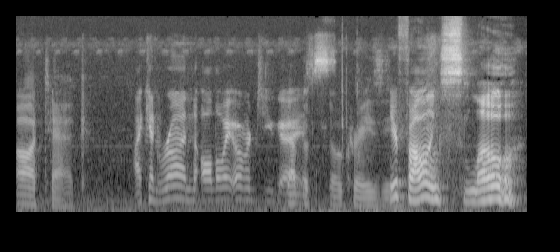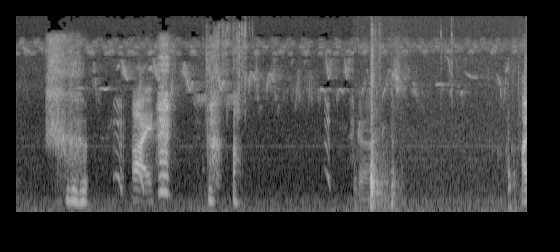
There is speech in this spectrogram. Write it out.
Oh, tech. I can run all the way over to you guys. That guys. looks so crazy. You're falling slow. Hi. Guys. Oh!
